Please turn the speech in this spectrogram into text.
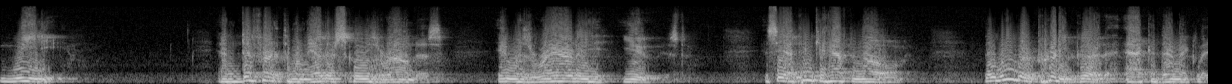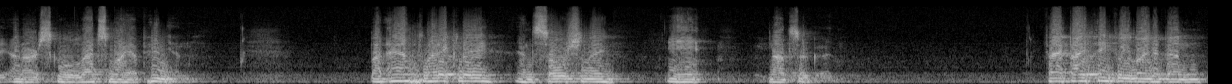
weedy, and different from the other schools around us. It was rarely used. You see, I think you have to know that we were pretty good academically in our school. That's my opinion. But athletically and socially, eh, not so good. In fact, I think we might have been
